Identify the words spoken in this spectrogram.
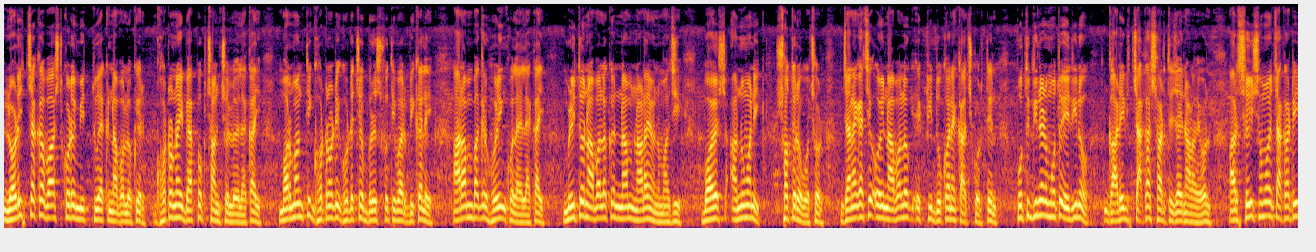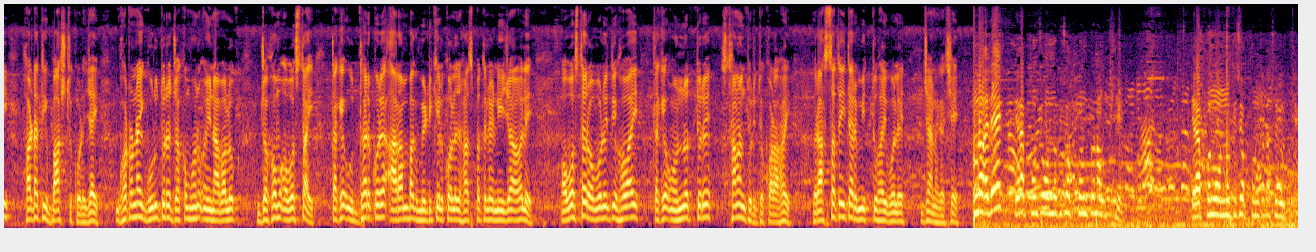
লরির চাকা বাস্ট করে মৃত্যু এক নাবালকের। ঘটনায় ব্যাপক চাঞ্চল্য এলাকায়। মর্মান্তিক ঘটনাটি ঘটেছে বৃহস্পতিবার বিকালে আরামবাগের হরিংখোলা এলাকায়। মৃত নাবালকের নাম নারায়ণ মাঝি। বয়স আনুমানিক সতেরো বছর। জানা গেছে, ওই নাবালক একটি দোকানে কাজ করতেন। প্রতিদিনের মতো এদিনও গাড়ির চাকা সারতে যায় নারায়ণ। আর সেই সময় চাকাটি হঠাৎই বাস্ট করে যায়। ঘটনায় গুরুতর জখম হন ওই নাবালক। জখম অবস্থায় তাকে উদ্ধার করে আরামবাগ মেডিকেল কলেজ হাসপাতালে নিয়ে যাওয়া হলে অবস্থার অবনতি হওয়ায় তাকে অন্যত্রে স্থানান্তরিত করা হয়। রাস্তাতেই তার মৃত্যু হয় বলে জানা গেছে। দেখ এরা ফোন অন্য কিছু ফোন টোনা উঠছে। এরা ফোন অন্য কিছু ফোন টোনা উঠছে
